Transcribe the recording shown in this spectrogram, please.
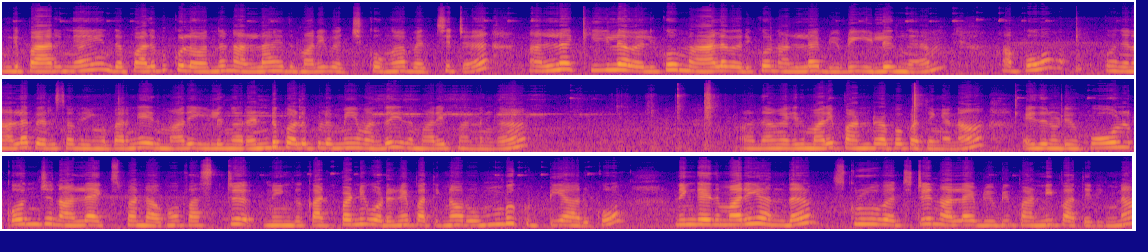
இங்கே பாருங்கள் இந்த பழுப்புக்குள்ளே வந்து நல்லா இது மாதிரி வச்சுக்கோங்க வச்சுட்டு நல்லா கீழே வரைக்கும் மேலே வரைக்கும் நல்லா இப்படி இப்படி இழுங்க. அப்போது கொஞ்சம் நல்லா பெருசாக இங்கே பாருங்கள் இது மாதிரி இழுங்க. ரெண்டு பழுப்புலுமே வந்து இது மாதிரி பண்ணுங்கள் அதாங்க இது மாதிரி பண்ணுறப்ப பார்த்தீங்கன்னா இதனுடைய ஹோல் கொஞ்சம் நல்லா எக்ஸ்பெண்ட் ஆகும். ஃபஸ்ட்டு நீங்கள் கட் பண்ணி உடனே பார்த்தீங்கன்னா ரொம்ப குட்டியாக இருக்கும். நீங்கள் இது மாதிரி அந்த ஸ்க்ரூ வச்சுட்டு நல்லா இப்படி இப்படி பண்ணி பார்த்துட்டிங்கன்னா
